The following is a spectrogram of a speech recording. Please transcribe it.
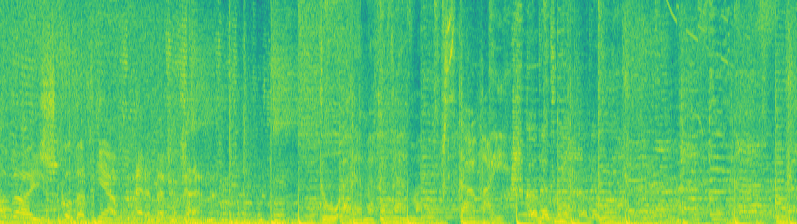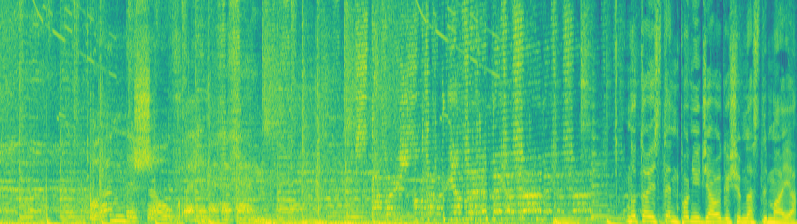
Wstawaj, szkoda dnia w RMF FM. Tu RMF FM. Wstawaj, szkoda dnia. Poranny show w RMF FM. Wstawaj, szkoda dnia w RMF FM. No to jest ten poniedziałek, 18 maja.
